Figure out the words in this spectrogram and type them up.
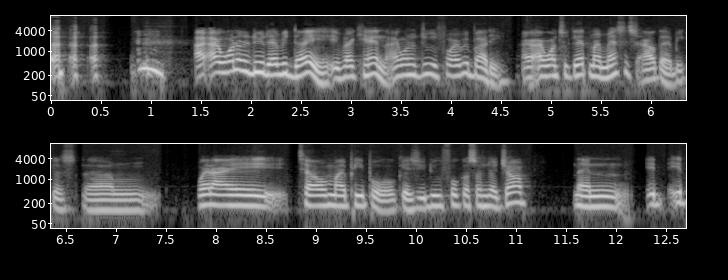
I, I want to do it every day if I can. I want to do it for everybody. I, I want to get my message out there because um, when I tell my people, okay, you do focus on your job, then it, it,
